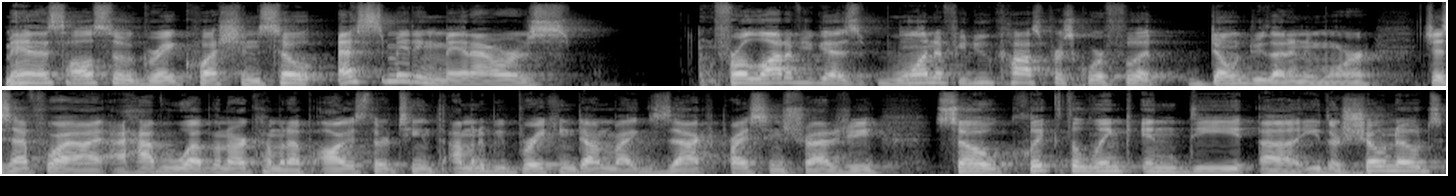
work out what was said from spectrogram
Man, that's also a great question. So estimating man hours for a lot of you guys, one, if you do cost per square foot, don't do that anymore. Just FYI, I have a webinar coming up August 13th. I'm going to be breaking down my exact pricing strategy. So click the link in the uh, either show notes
